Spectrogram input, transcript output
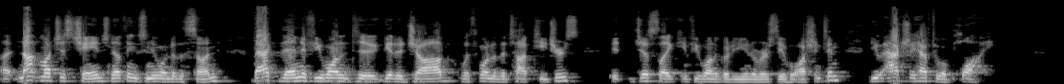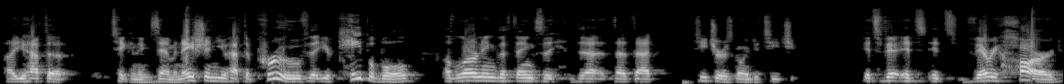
Uh, not much has changed. Nothing's new under the sun. Back then, if you wanted to get a job with one of the top teachers, it, just like if you want to go to University of Washington, you actually have to apply. Uh, you have to take an examination. You have to prove that you're capable of learning the things that that that, that teacher is going to teach you. It's ve- it's it's very hard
